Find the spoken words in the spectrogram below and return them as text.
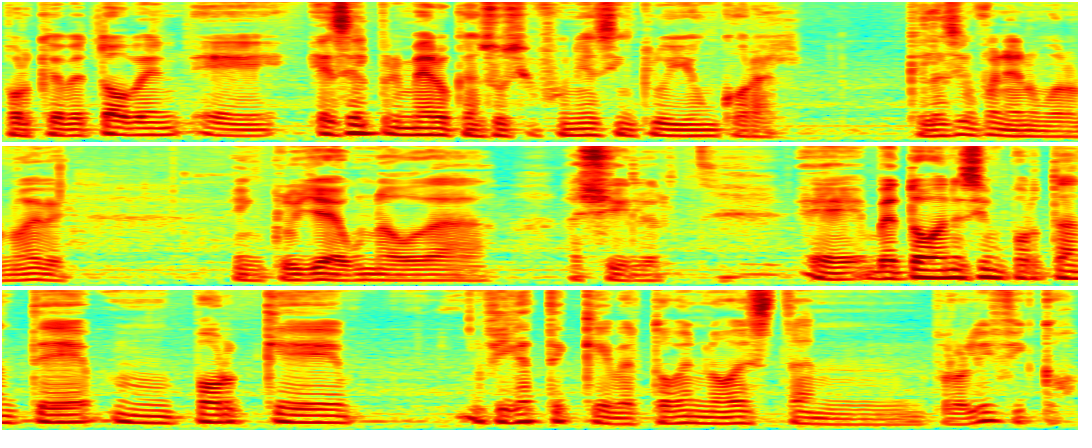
porque Beethoven eh, es el primero que en sus sinfonías incluye un coral, que es la sinfonía número 9, incluye una oda a Schiller. Eh, Beethoven es importante mm, porque fíjate que Beethoven no es tan prolífico.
